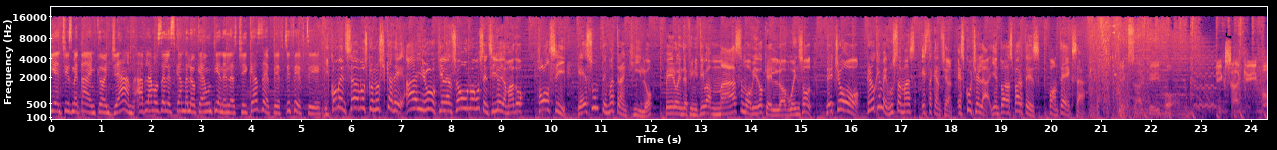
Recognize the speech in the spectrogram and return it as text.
Y en Chisme Time con Jam hablamos del escándalo que aún tienen las chicas de 50-50. Y comenzamos con música de IU, quien lanzó un nuevo sencillo llamado Halsey, que es un tema tranquilo, pero en definitiva más movido que Love Wins All. De hecho, creo que me gusta más esta canción. Escúchenla y en todas partes, ponte Exa. Exa K-Pop. Exa K-Pop.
